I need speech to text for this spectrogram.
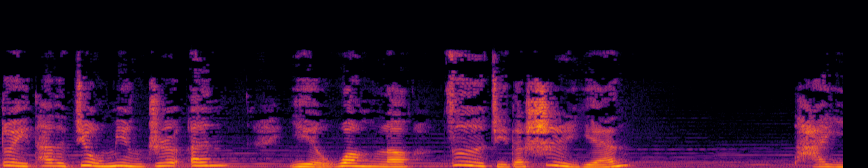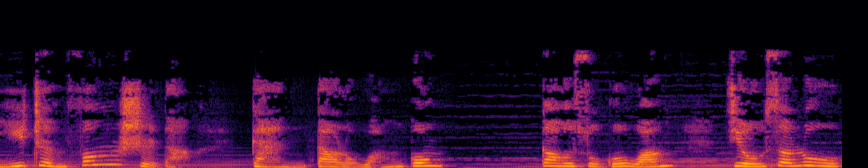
对他的救命之恩。也忘了自己的誓言，他一阵风似的赶到了王宫，告诉国王九色鹿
